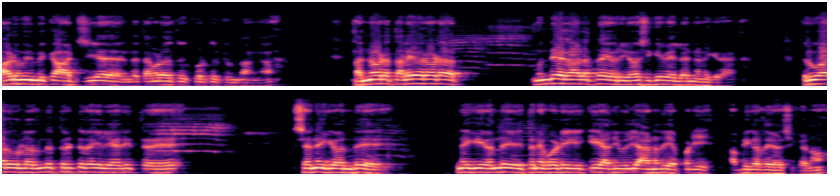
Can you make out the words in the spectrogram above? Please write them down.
ஆளுமை மிக்க ஆட்சியை இந்த தமிழகத்துக்கு கொடுத்துட்டு இருந்தாங்க. தன்னோட தலைவரோட முந்தைய காலத்தை இவர் யோசிக்கவே இல்லைன்னு நினைக்கிறேன். திருவாரூர்லேருந்து திருட்டு ரயில் ஏறி சென்னைக்கு வந்து இன்னைக்கு வந்து இத்தனை கோடிக்கு அதிபதி ஆனது எப்படி அப்படிங்கிறத யோசிக்கணும்.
